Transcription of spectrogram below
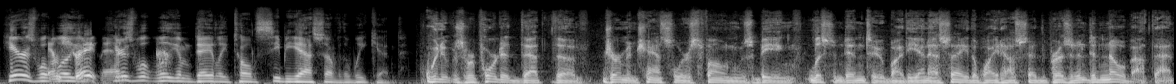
Here's what, William, straight, here's what William Daley told CBS over the weekend. When it was reported that the German chancellor's phone was being listened into by the NSA, the White House said the president didn't know about that.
